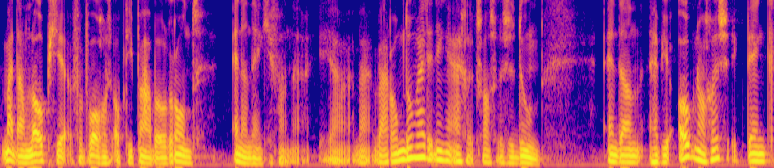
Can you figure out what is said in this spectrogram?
Maar dan loop je vervolgens op die Pabo rond. En dan denk je van, uh, ja, maar waarom doen wij de dingen eigenlijk zoals we ze doen? En dan heb je ook nog eens, ik denk,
